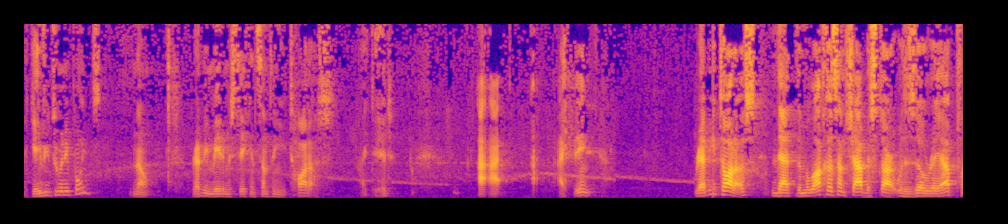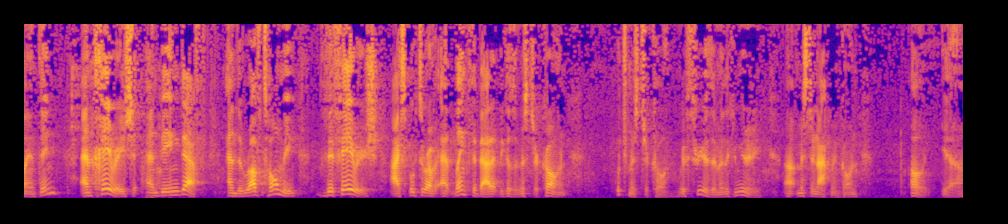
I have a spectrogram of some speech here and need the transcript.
I gave you too many points. No, Rebbe made a mistake in something he taught us. I did. I, I, I think Rebbe taught us that the malachas on Shabbos start with zoreah, planting, and cheresh, and being deaf. And the Rav told me, Viferish, I spoke to Rav at length about it because of Mr. Cohen. Which Mr. Cohen? We have three of them in the community. Uh, Mr. Nachman Cohen. Oh, yeah.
